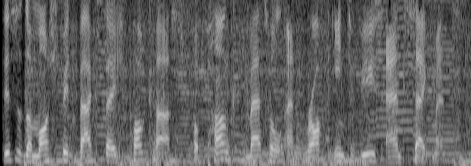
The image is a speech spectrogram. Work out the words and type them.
This is the Mosh Pit Backstage podcast for punk, metal, and rock interviews and segments.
